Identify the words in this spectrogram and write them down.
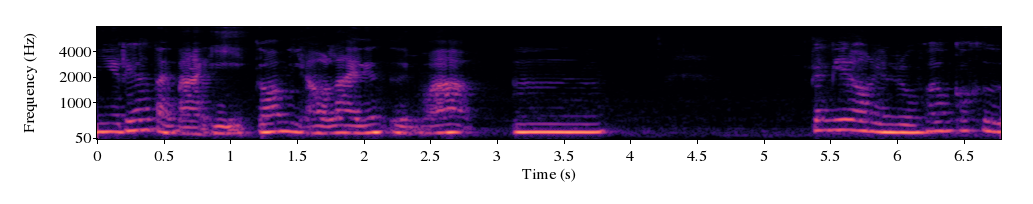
มีเรื่องต่างๆอีก ก็มีเอาไลน์เรื่องอื่นว่า อืม เรื่องที่เราเรียนรู้เพิ่มก็คือ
